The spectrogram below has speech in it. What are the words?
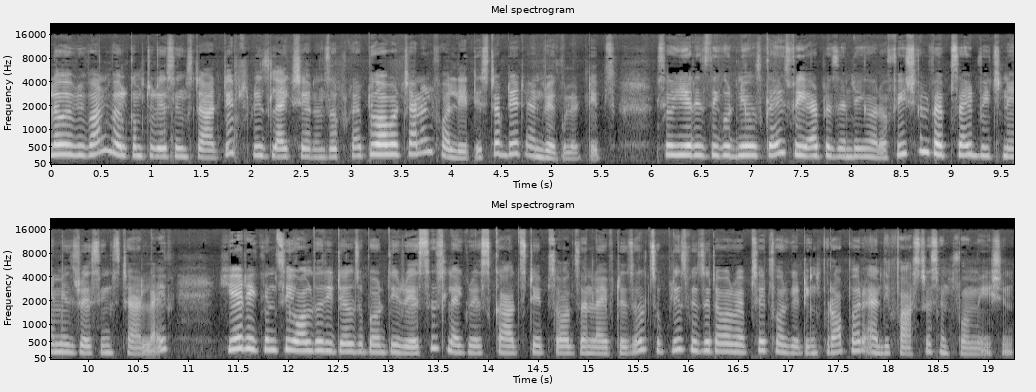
Hello everyone, welcome to Racing Star Tips. Please like, share and subscribe to our channel for latest update and regular tips. So here is the good news guys. We are presenting our official website which name is Racing Star Live. Here you can see all the details about the races like race cards, tips, odds and live results. So please visit our website for getting proper and the fastest information.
